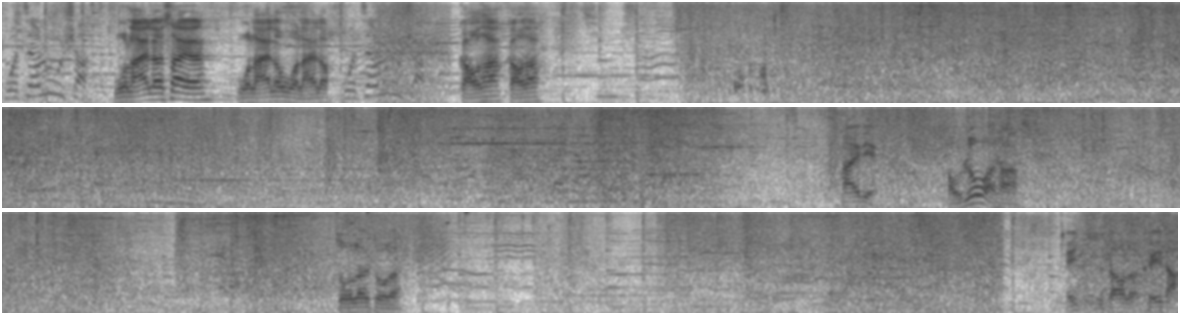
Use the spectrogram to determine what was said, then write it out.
我在路上。我来了，赛恩，我来了，我来了。我在路上。搞他，搞他。差一点。好弱啊他！走了走了，哎，知道了，可以打。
